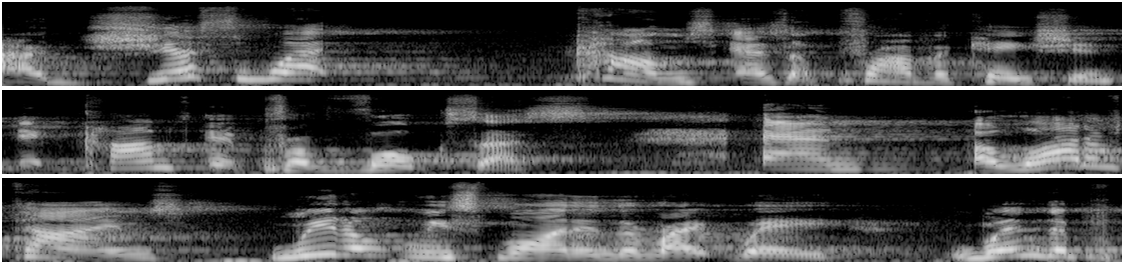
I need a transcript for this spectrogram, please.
are just what comes as a provocation. It comes, it provokes us. And a lot of times we don't respond in the right way. When the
